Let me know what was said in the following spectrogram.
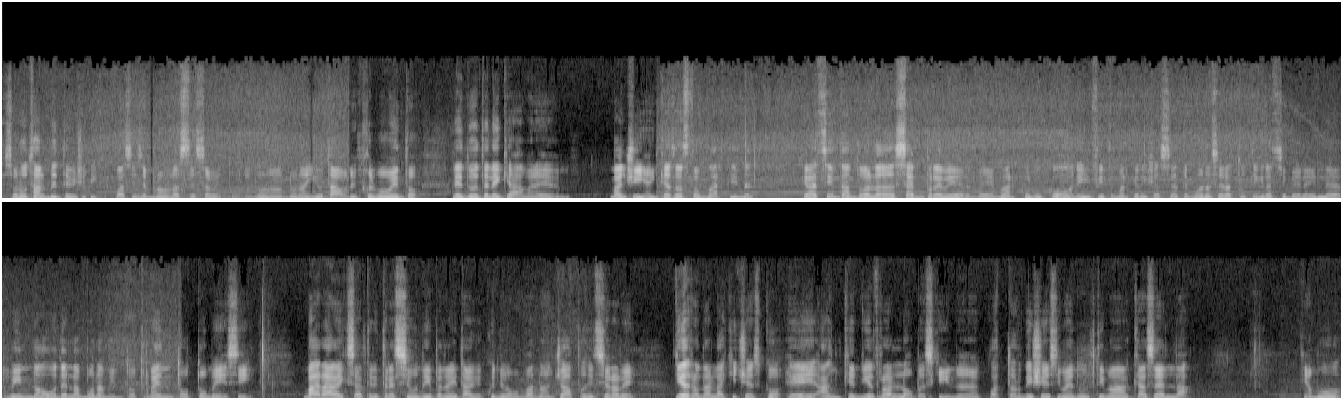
Sono talmente vicini che quasi sembrano la stessa vettura. Non, non aiutavano in quel momento le due telecamere. Magia in casa Aston Martin. Grazie intanto al sempreverde Marco Lucconi, Fit Marca 17, buonasera a tutti, grazie per il rinnovo dell'abbonamento, 38 mesi. Bar Alex altri 3 secondi di penalità che quindi lo vanno già a posizionare dietro dall'Acchi Cesco e anche dietro a Lopez che in 14 ed ultima casella. Andiamo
